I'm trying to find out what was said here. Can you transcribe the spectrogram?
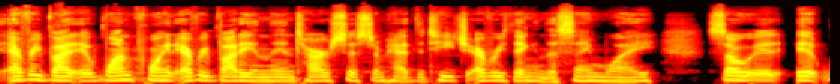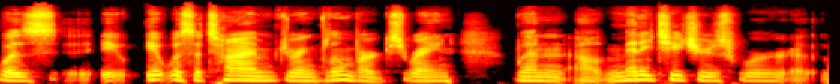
everybody at one point, everybody in the entire system had to teach everything in the same way. So it it was it, it was a time during Bloomberg's reign when uh, many teachers were uh,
